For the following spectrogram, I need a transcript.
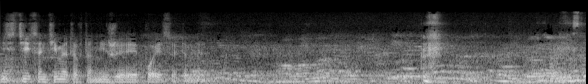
10 сантиметров там ниже пояса. Если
